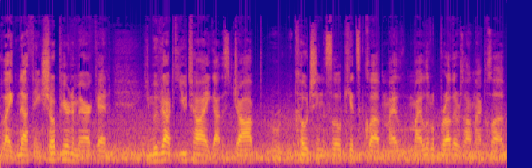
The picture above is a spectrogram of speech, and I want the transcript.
like nothing. Showed up here in America, and he moved out to Utah. He got this job coaching this little kids club. My my little brother was on that club,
